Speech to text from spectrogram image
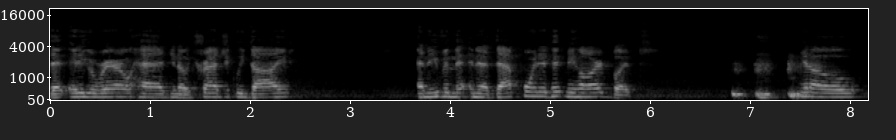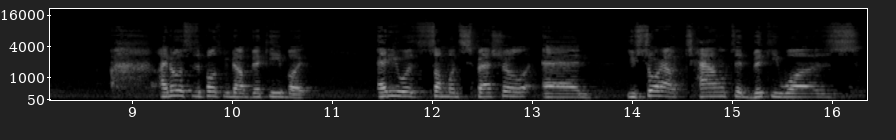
that Eddie Guerrero had, you know, tragically died. And even th- and at that point, it hit me hard. But you know, I know this is supposed to be about Vickie, but Eddie was someone special, and you saw how talented Vickie was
